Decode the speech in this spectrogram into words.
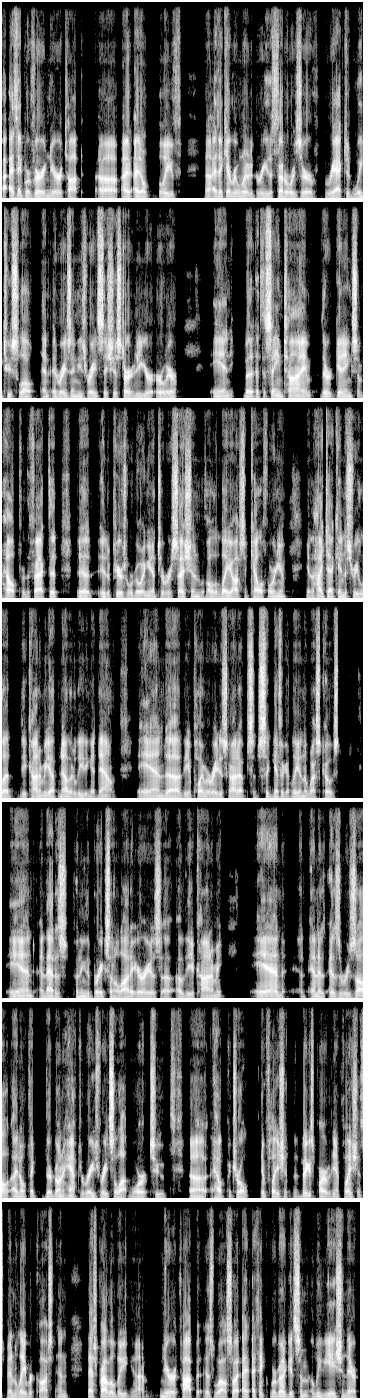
I, think we're very near a top. Uh, I, I don't believe. Uh, I think everyone would agree the Federal Reserve reacted way too slow in, in raising these rates. They should have started a year earlier. And but at the same time, they're getting some help from the fact that uh, it appears we're going into recession with all the layoffs in California. You know, the high tech industry led the economy up. Now they're leading it down, and uh, the employment rate has gone up significantly in the West Coast, and and that is putting the brakes on a lot of areas uh, of the economy, and and as, as, a result, I don't think they're going to have to raise rates a lot more to uh, help control inflation. The biggest part of the inflation has been labor cost, and that's probably uh, near a top as well. So I, I think we're going to get some alleviation there.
